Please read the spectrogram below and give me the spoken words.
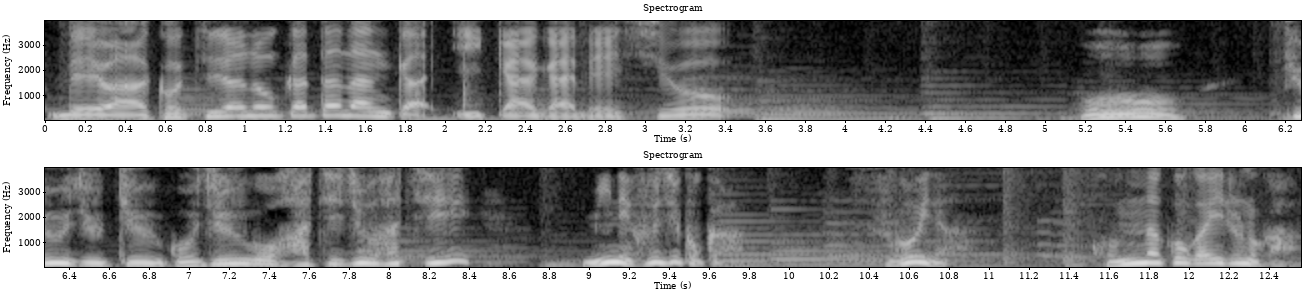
では、こちらの方なんかいかがでしょう？おお、99、55、88? 峰藤子か？すごいな。こんな子がいるのか？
